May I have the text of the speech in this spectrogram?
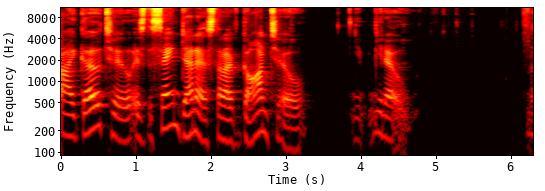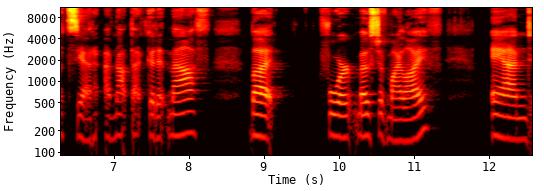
I go to is the same dentist that I've gone to, you, you know, let's see, I, I'm not that good at math, but for most of my life. And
